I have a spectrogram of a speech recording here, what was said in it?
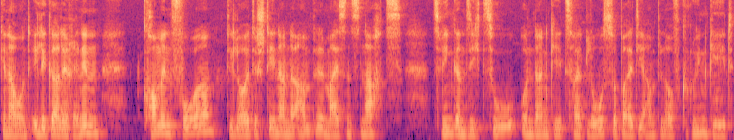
Genau, und illegale Rennen kommen vor, die Leute stehen an der Ampel, meistens nachts, zwinkern sich zu und dann geht es halt los, sobald die Ampel auf grün geht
